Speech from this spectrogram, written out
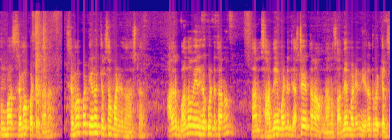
ತುಂಬ ಶ್ರಮ ಪಟ್ಟಿರ್ತಾನೆ ಶ್ರಮ ಪಟ್ಟು ಏನೋ ಕೆಲಸ ಮಾಡಿರ್ತಾನೆ ಅಷ್ಟೇ. ಆದರೆ ಬಂದವ ಏನು ಹೇಳ್ಕೊಂಡಿರ್ತಾನೋ, ನಾನು ಸಾಧನೆ ಮಾಡಿದ್ದು ಅಷ್ಟೇ ಇರ್ತಾನ. ನಾನು ಸಾಧನೆ ಮಾಡಿ ನಿರಂತರವಾಗಿ ಕೆಲಸ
